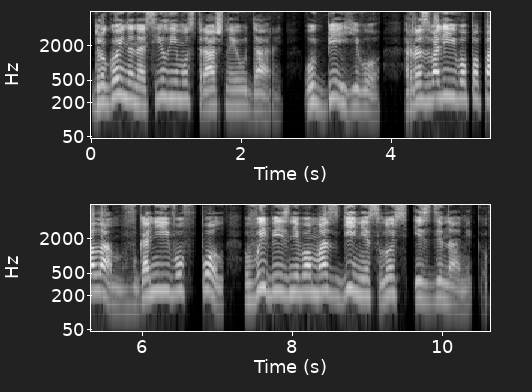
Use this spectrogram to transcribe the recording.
другой наносил ему страшные удары. «Убей его! Развали его пополам! Вгони его в пол! Выбей из него мозги!» неслось из динамиков.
